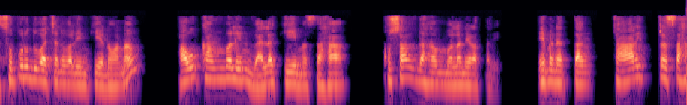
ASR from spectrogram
සුපුරුදු වචන වලින් කියනවා නම් පව්කම් වලින් වැළකීම සහ කුසල් දහම් වල නිරත වීම. එහෙම නැත්නම් චාරිත්‍ර සහ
